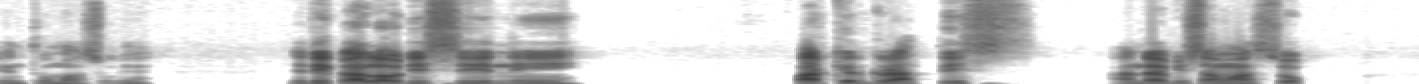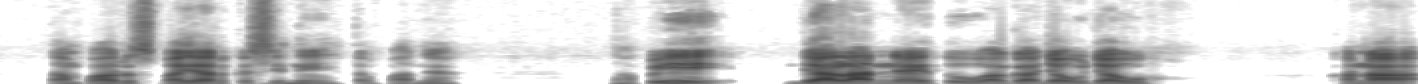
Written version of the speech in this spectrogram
pintu masuknya. Jadi kalau di sini parkir gratis, Anda bisa masuk tanpa harus bayar ke sini tepatnya. Tapi jalannya itu agak jauh-jauh karena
